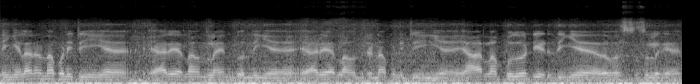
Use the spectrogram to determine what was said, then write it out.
நீங்கள் எல்லோரும் என்ன பண்ணிட்டீங்க? யார் யாரெல்லாம் வந்து லைனுக்கு வந்தீங்க? யார் யாரெல்லாம் வந்துட்டு என்ன பண்ணிட்டீங்க? யாரெல்லாம் புது வண்டி எடுத்தீங்க? அதை ஃபஸ்ட்டு சொல்லுங்கள்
